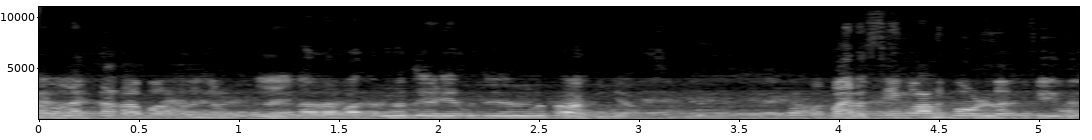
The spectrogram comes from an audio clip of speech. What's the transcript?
നല്ല കഥാപാത്രങ്ങൾ കഥാപാത്രങ്ങൾ തേടിയെത്തിട്ട് ഞങ്ങൾ പ്രാർത്ഥിക്കാം. പരസ്യങ്ങളാണ് കൂടുതൽ ചെയ്ത്.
